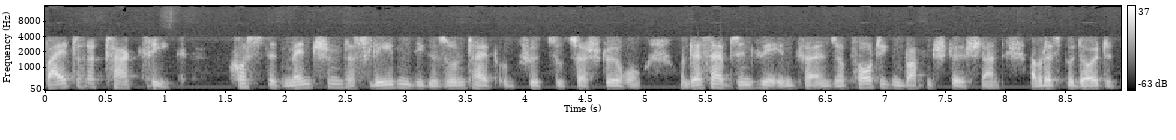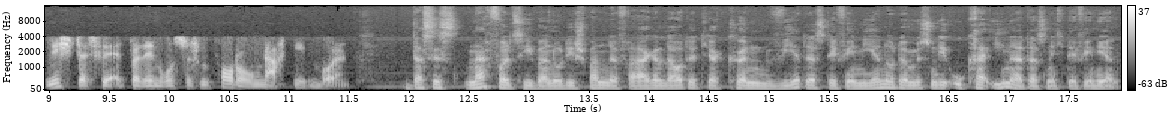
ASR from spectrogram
weitere Tag Krieg kostet Menschen das Leben, die Gesundheit und führt zu Zerstörung. Und deshalb sind wir eben für einen sofortigen Waffenstillstand. Aber das bedeutet nicht, dass wir etwa den russischen Forderungen nachgeben wollen. Das ist nachvollziehbar. Nur die spannende Frage lautet ja, können wir das definieren oder müssen die Ukrainer das nicht definieren?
